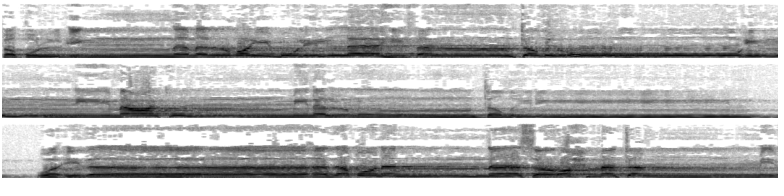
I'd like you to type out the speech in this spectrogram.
فقل إنما الغيب لله فانتظروا إني معكم من المنتظرين. وإذا أذقنا الناس رحمة من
